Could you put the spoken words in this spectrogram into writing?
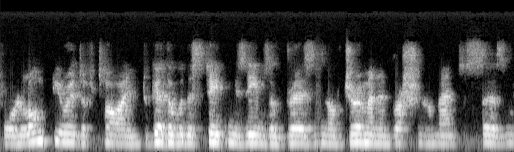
for a long period of time together with the State Museums of Dresden of German and Russian Romanticism,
